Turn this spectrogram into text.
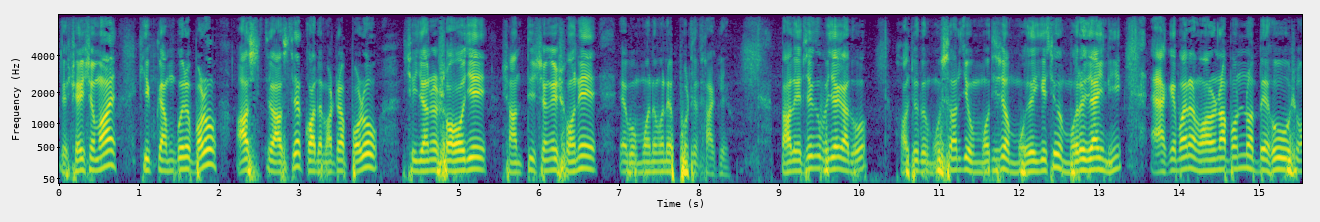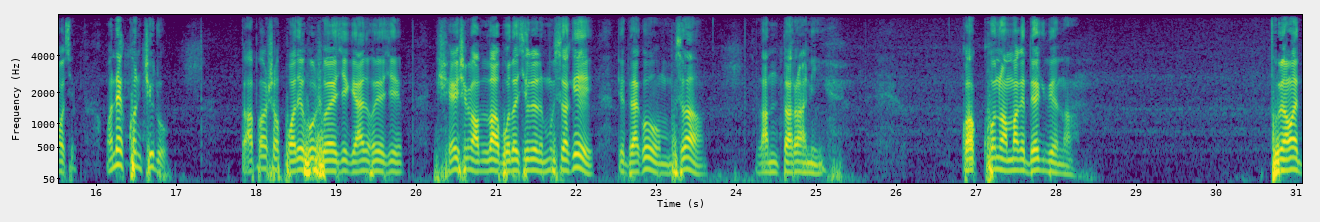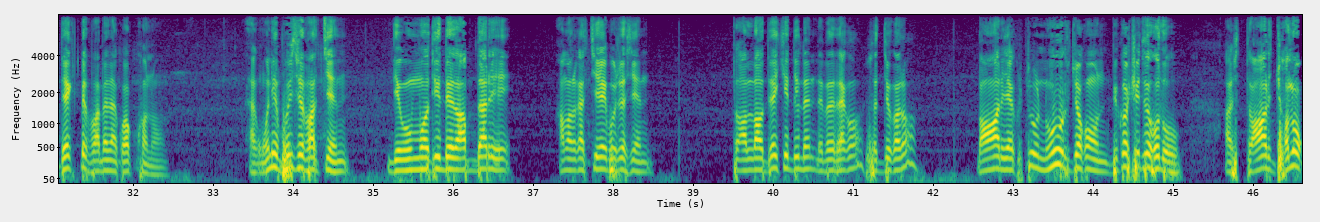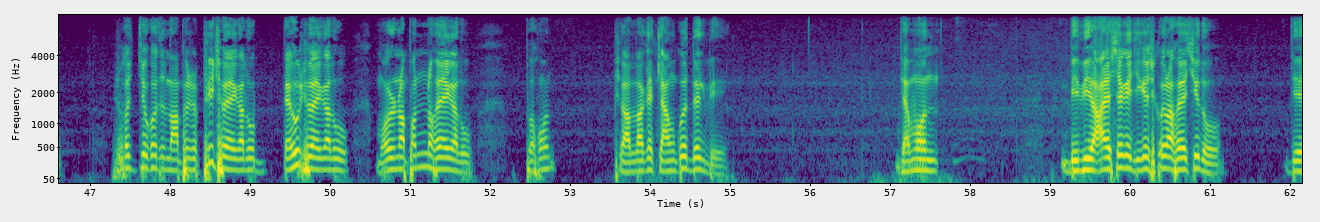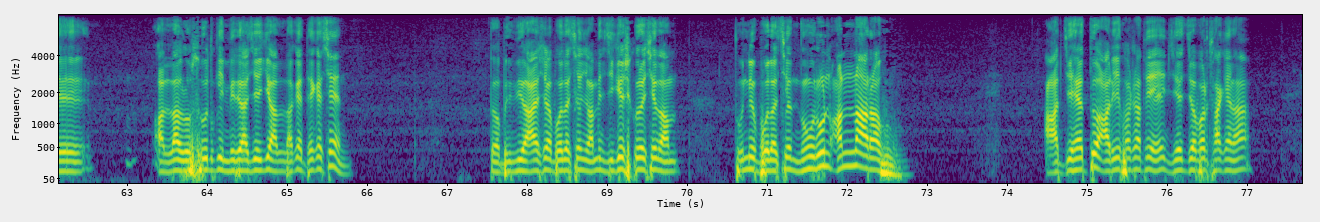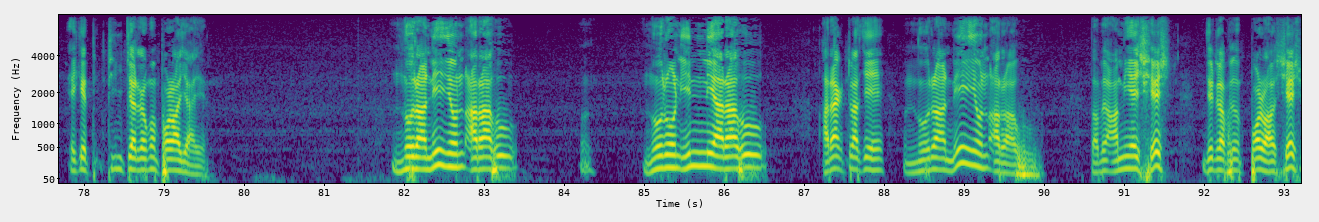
তো সেই সময় কি কাম করে পড়ো, আস্তে আস্তে কদমাটা পড়ো, সে যেন সহজে শান্তির সঙ্গে শোনে এবং মনে মনে পড়তে থাকে। তাহলে এ থেকে বোঝা গেল হয়তো মুসার যে মতি সব মরে গেছিল মরে যায়নি, একেবারে মরণাপন্ন, বেহুশ আছে অনেকক্ষণ ছিল। তারপর সব পরে হুশ হয়েছে, জ্ঞান হয়েছে। সেই সময় আল্লাহ বলেছিলেন মুসাকে যে, দেখো মুসা, লান্তারানি। কখনো আমাকে দেখবে না। তুমি আমাকে দেখতে পাবে না কখনো। এখন উনি বুঝতে পারছেন যে উন্মতিদের আবদারে আমার কাছে চেয়ে বসেছেন। তো আল্লাহ দেখিয়ে দিলেন, এবারে দেখো, সহ্য করো। তার একটু নূর যখন বিকশিত হলো আর তার ঝলক সহ্য করতে না পেরে ফিট হয়ে গেল, বেহুশ হয়ে গেল, মরণাপন্ন হয়ে গেল। তখন সে আল্লাহকে কেমন করে দেখবে? যেমন বিবি আয়েশাকে জিজ্ঞেস করা হয়েছিল যে, আল্লাহ রসুল কি মিরাজে গিয়ে আল্লাহকে দেখেছেন? তো বিবি আয়েশা বলেছেন, আমি জিজ্ঞেস করেছিলাম, তুমি বলেছেন, নুরুন আন্না রাহু। আর যেহেতু আরবি ভাষাতে যে জবর থাকে না, একে তিন চার রকম পড়া যায়। নুরানিয়ন আরাহু, নুরুন ইন্নি আরাহু আর একটা আছে, নুরানিয়ন আরাহু। তবে আমি এই শেষ যেটা পড়া, শেষ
